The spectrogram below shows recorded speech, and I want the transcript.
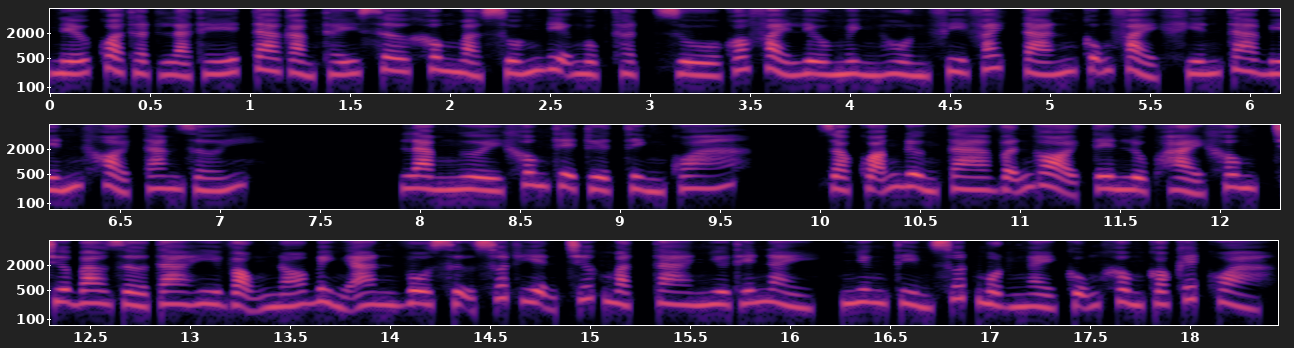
Nếu quả thật là thế ta cảm thấy sơ không mà xuống địa ngục thật dù có phải liều mình hồn phi phách tán cũng phải khiến ta biến khỏi tam giới. Làm người không thể tuyệt tình quá. Dọc quãng đường ta vẫn gọi tên Lục Hải không, chưa bao giờ ta hy vọng nó bình an vô sự xuất hiện trước mặt ta như thế này, nhưng tìm suốt một ngày cũng không có kết quả.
